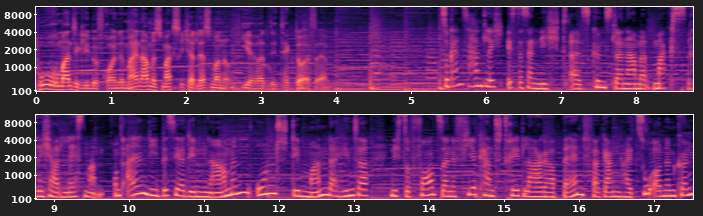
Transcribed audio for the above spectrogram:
Pure Romantik, liebe Freunde. Mein Name ist Max Richard Lessmann und ihr hört Detektor FM. So ganz handlich ist das ja nicht als Künstlername Max Richard Lessmann. Und allen, die bisher dem Namen und dem Mann dahinter nicht sofort seine Vierkant-Tretlager Band-Vergangenheit zuordnen können,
